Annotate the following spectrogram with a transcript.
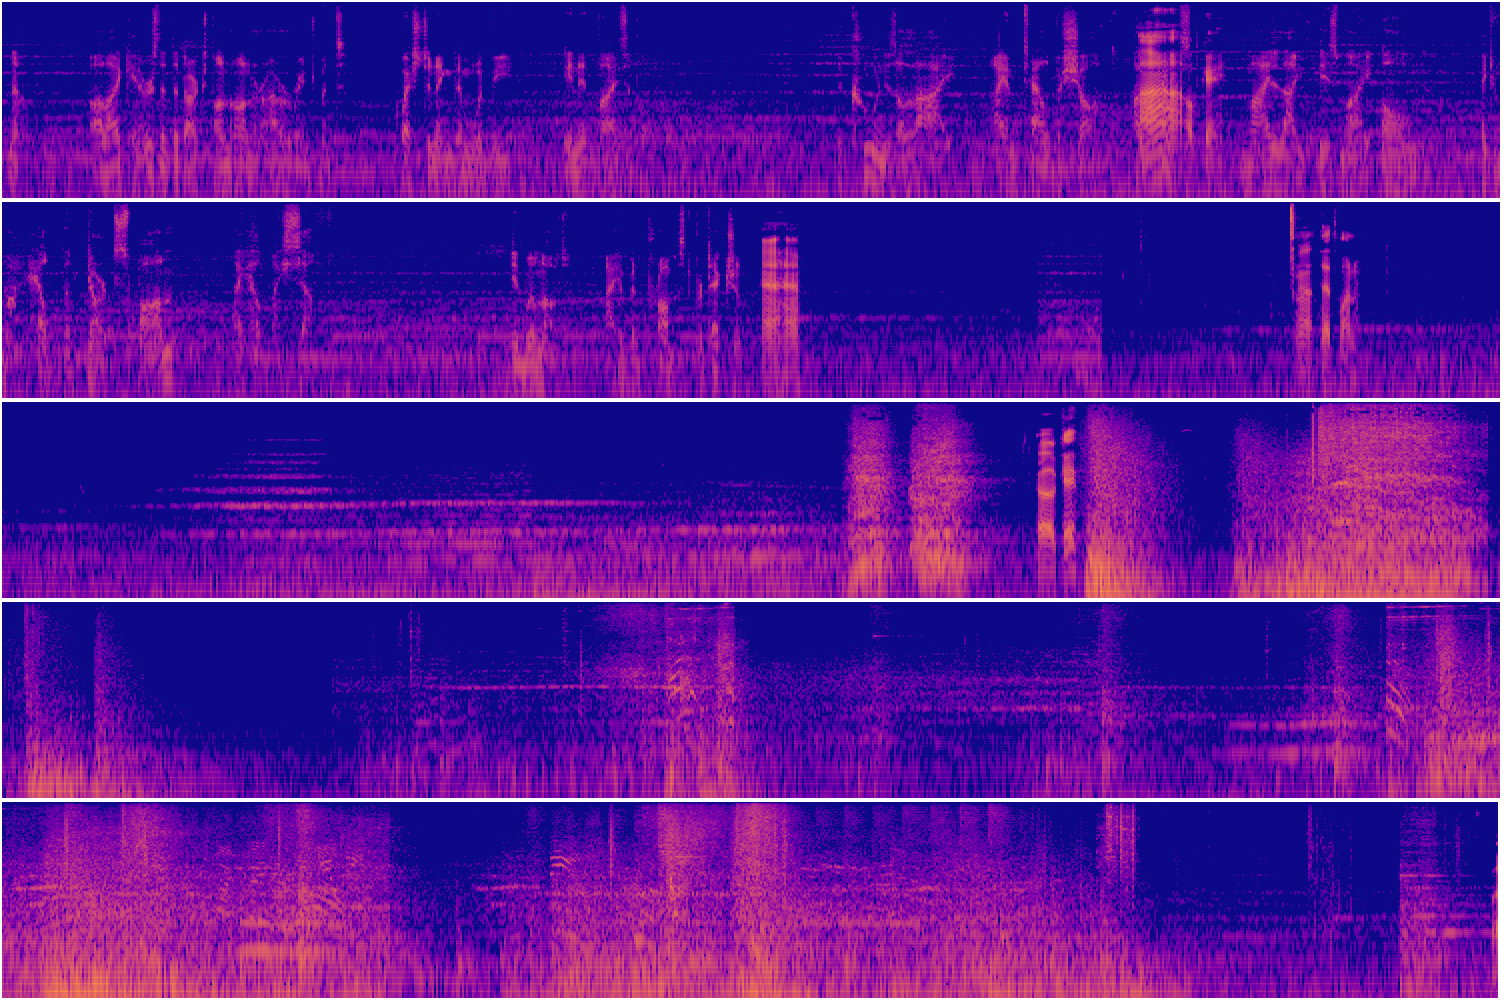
No. All I care is that the Darkspawn honor our arrangement. Questioning them would be inadvisable. The Qun is a lie. I am Tal Vashaw. Ah, okay. My life is my own. I do not help the dark spawn. I help myself. It will not. I have been promised protection. Uh huh. Ah, that one.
